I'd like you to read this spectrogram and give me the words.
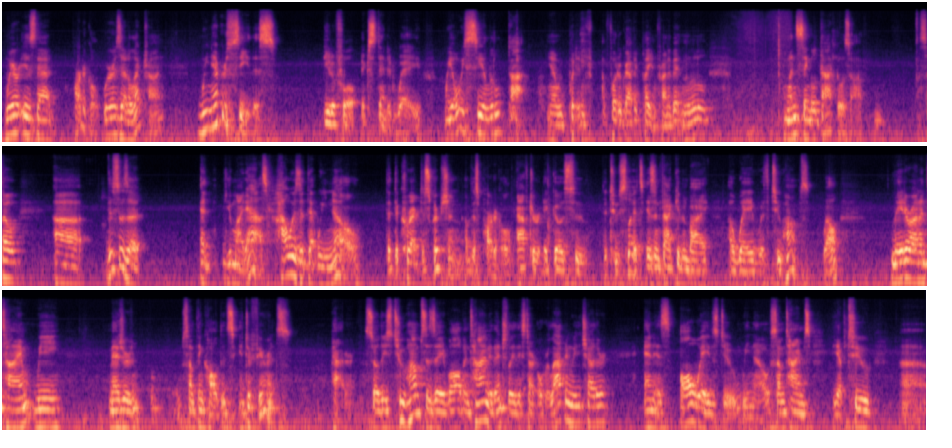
where is that particle? Where is that electron? We never see this beautiful extended wave. We always see a little dot. You know, we put a photographic plate in front of it, and a little one single dot goes off. So uh, this is a, and you might ask, how is it that we know that the correct description of this particle after it goes through the two slits is in fact given by a wave with two humps? Well, later on in time, we measured something called its interference pattern. So these two humps, as they evolve in time, eventually they start overlapping with each other. And as all waves do, we know, sometimes you have two uh,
